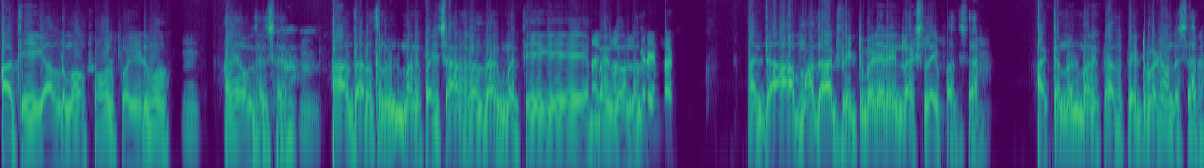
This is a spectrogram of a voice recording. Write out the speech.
ఆ తీగ అల్లడమో పోలు పోయడమో ఉమ్, అది అవుతుంది సార్. ఆ తర్వాత నుండి మనకి పది సంవత్సరాల దాకా మరి తీగ ఇబ్బంది ఉండదు. అంతే ఆ మొదటి పెట్టుబడి రెండు లక్షలు అయిపోతుంది సార్. అక్కడ నుండి మనకి పెద్ద పెట్టుబడి ఉండదు సార్.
